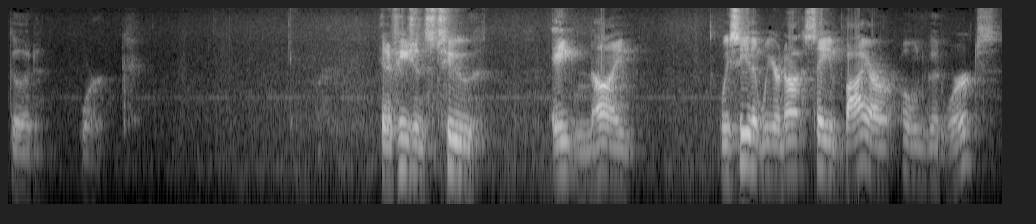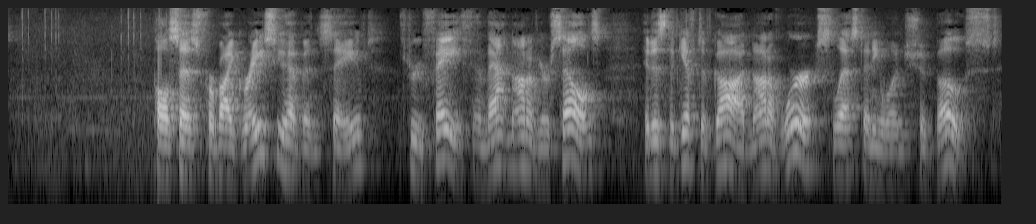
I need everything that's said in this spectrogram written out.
good work. In Ephesians 2 8 and 9, we see that we are not saved by our own good works Paul says, For by grace you have been saved through faith, and that not of yourselves. It is the gift of God, not of works, lest anyone should boast.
